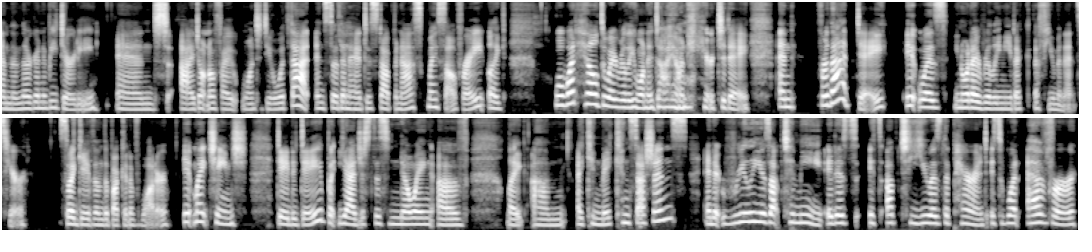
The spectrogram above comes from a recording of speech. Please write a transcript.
and then they're going to be dirty. And I don't know if I want to deal with that. And so then I had to stop and ask myself, right? Like, well, what hill do I really want to die on here today? And for that day, it was, you know what, I really need a, a few minutes here. So I gave them the bucket of water. It might change day to day, but yeah, just this knowing of like um I can make concessions and it really is up to me. It is it's up to you as the parent. It's whatever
